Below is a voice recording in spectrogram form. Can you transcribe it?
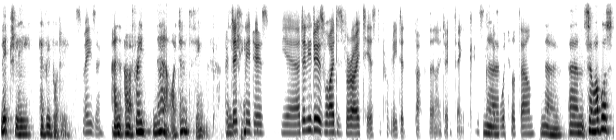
literally everybody. It's amazing. And I'm afraid now I don't think. I don't think they do as yeah, I don't think they do as wide as variety as they probably did back then. I don't think it's kind No. of whittled down. No. Um, so I was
